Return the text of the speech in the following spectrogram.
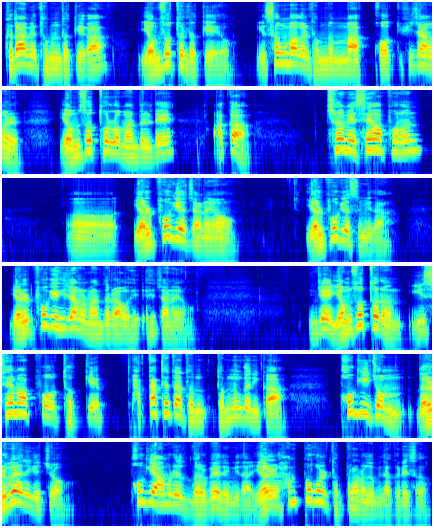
그 다음에 덮는 덮개가 염소털 덮개예요. 이 성막을 덮는 막, 곧 휘장을 염소털로 만들 때 아까 처음에 세마포는 어, 열폭이었잖아요. 열폭이었습니다. 열폭의 휘장을 만들라고 했잖아요. 이제 염소털은 이 세마포 덮개 바깥에다 덮, 는 거니까 폭이 좀 넓어야 되겠죠. 폭이 아무래도 넓어야 됩니다. 열한 폭을 덮으라는 겁니다. 그래서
